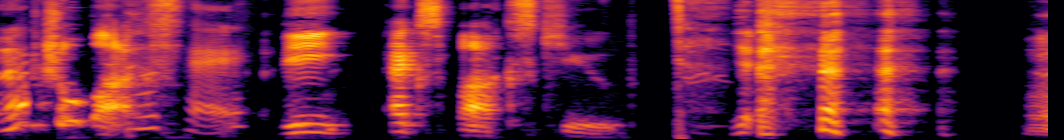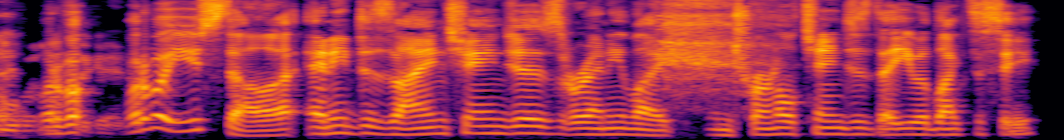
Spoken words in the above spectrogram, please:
An actual box, Okay. the Xbox Cube. Yeah. Oh, What about what about you, Stella? Any design changes or any like internal changes that you would like to see?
